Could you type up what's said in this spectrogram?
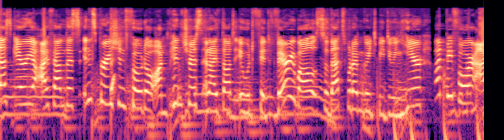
Desk area, I found this inspiration photo on Pinterest and I thought it would fit very well. So that's what I'm going to be doing here. But before I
